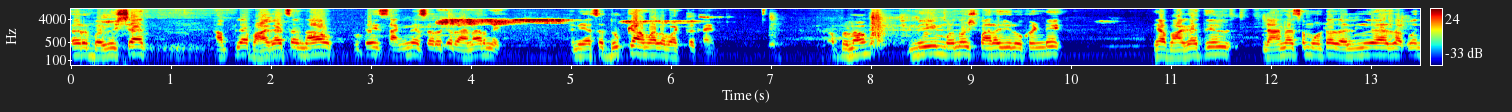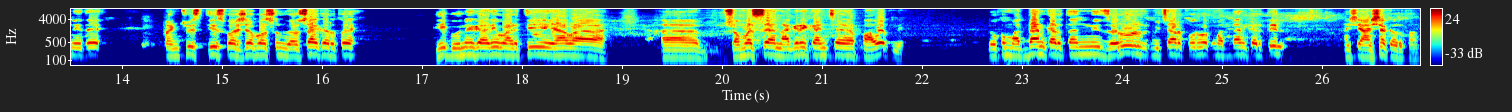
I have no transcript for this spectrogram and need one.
तर भविष्यात आपल्या भागाचं नाव कुठेही सांगण्यासारखं राहणार नाही. आणि याचं दुःख आम्हाला वाटतं काय आपलं नाव? मी मनोज पाराजी लोखंडे. या भागातील लहानाचा मोठा झालेलो आहे. आज आपण इथे पंचवीस तीस वर्षापासून व्यवसाय करतोय. ही गुन्हेगारी वाढती ह्या समस्या नागरिकांच्या पावत नाही. लोक मतदान करताना जरूर विचारपूर्वक मतदान करतील अशी आशा करतो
